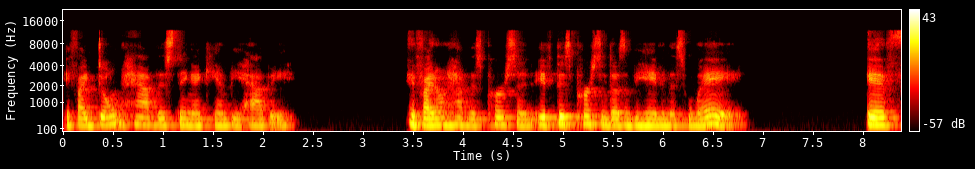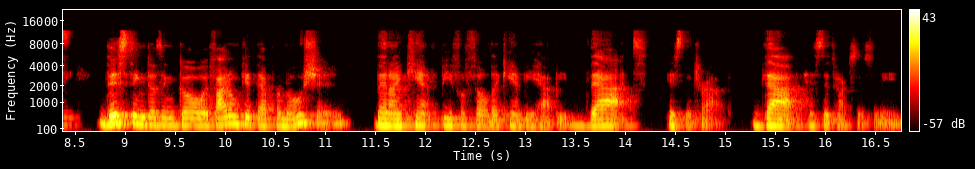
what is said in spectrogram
if I don't have this thing, I can't be happy. If I don't have this person, if this person doesn't behave in this way, if this thing doesn't go, if I don't get that promotion, then I can't be fulfilled. I can't be happy. That is the trap. That is the toxicity.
